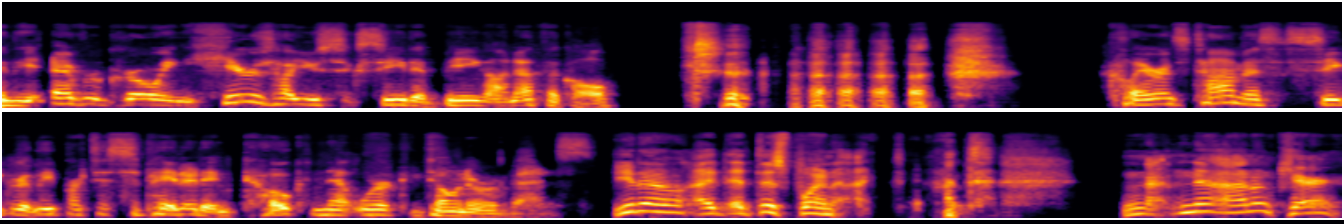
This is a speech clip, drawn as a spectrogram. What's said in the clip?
in the ever growing. Here's how you succeed at being unethical. Clarence Thomas secretly participated in Koch network donor events. you know, I, at this point, I, no, no, I don't care.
